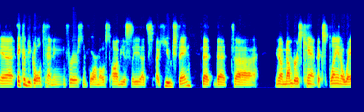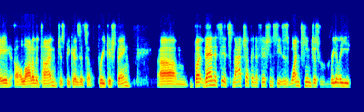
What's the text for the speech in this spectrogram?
uh, it could be goaltending first and foremost. Obviously, that's a huge thing that that uh, you know numbers can't explain away a lot of the time, just because it's a freakish thing. Um, but then it's it's matchup inefficiencies. Is one team just really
